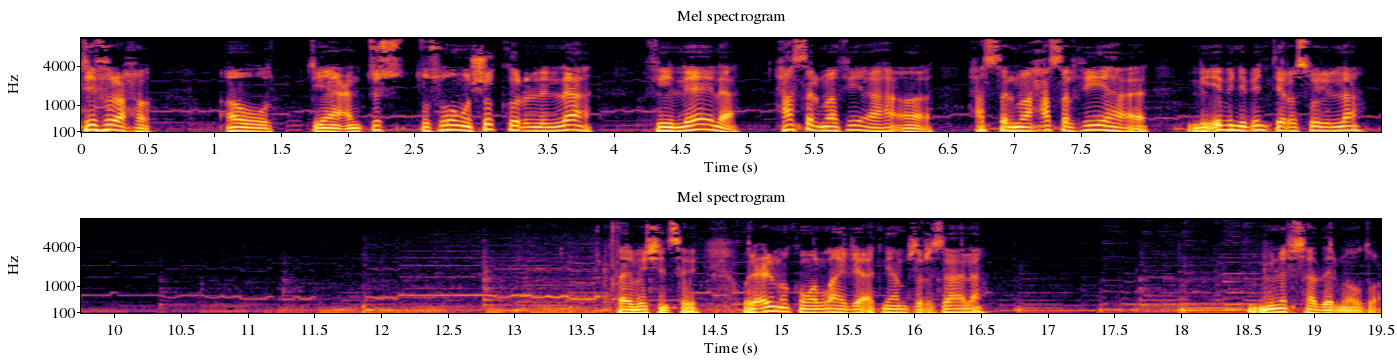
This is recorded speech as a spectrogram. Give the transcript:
تفرحوا أو يعني تصوموا شكر لله في ليلة حصل ما فيها حصل ما حصل فيها لابن بنت رسول الله طيب إيش نسوي؟ ولعلمكم والله جاءتني أمس رسالة بنفس هذا الموضوع.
